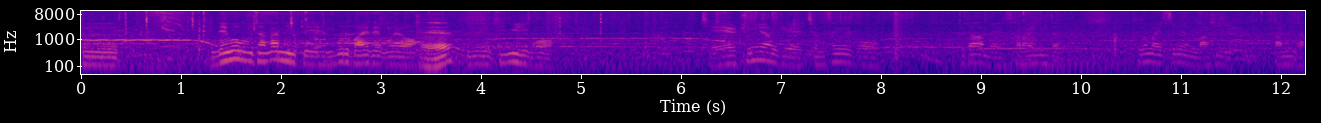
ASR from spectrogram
그 내무부 장관님께 물어봐야 되고요. 네. 그게 비밀이고 제일 중요한 게 정성이고 그 다음에 사랑입니다. 그것만 있으면 맛이 납니다.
